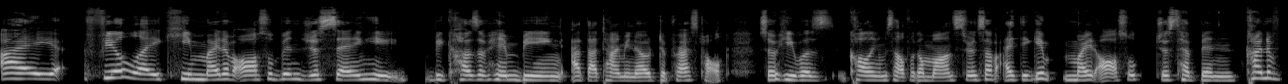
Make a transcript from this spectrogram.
I feel like he might have also been just saying he because of him being at that time, you know, depressed Hulk. So he was calling himself like a monster and stuff. I think it might also just have been kind of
